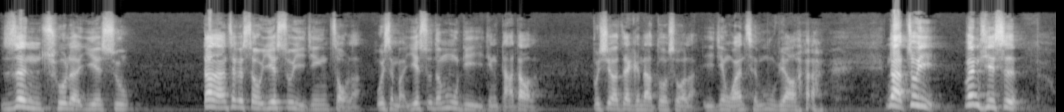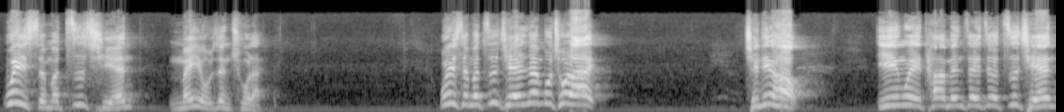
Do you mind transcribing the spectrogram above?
认出了耶稣。当然，这个时候耶稣已经走了。为什么？耶稣的目的已经达到了，不需要再跟他多说了，已经完成目标了。那注意，问题是为什么之前没有认出来？为什么之前认不出来？请听好，因为他们在这之前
